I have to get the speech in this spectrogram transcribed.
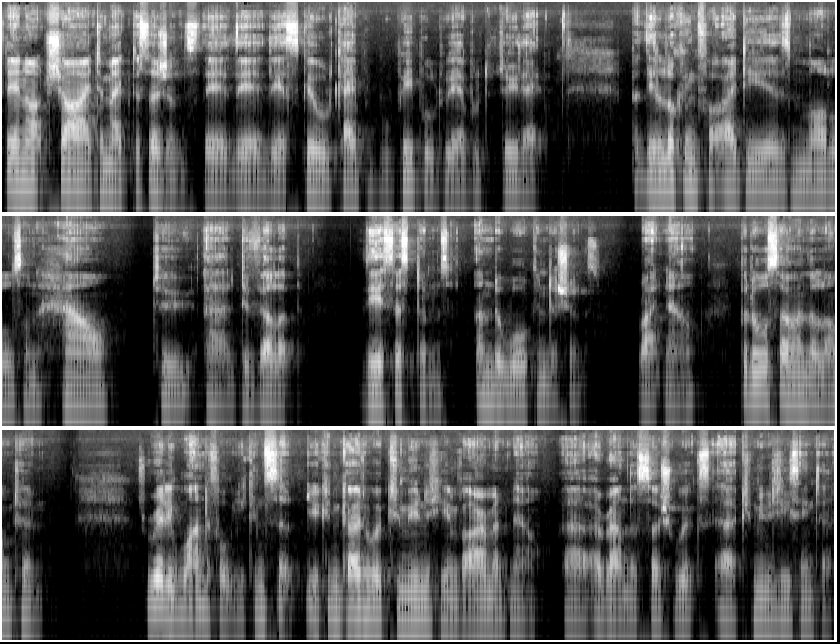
they're not shy to make decisions. They're, they're, they're skilled, capable people to be able to do that. But they're looking for ideas, models on how to uh, develop their systems under war conditions right now, but also in the long term. It's really wonderful. You can sit, you can go to a community environment now uh, around the social works uh, community centre,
